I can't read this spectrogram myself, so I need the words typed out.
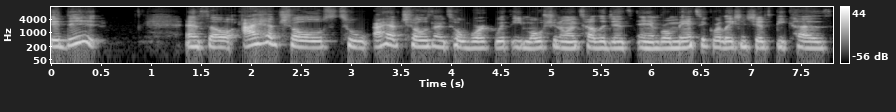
it did. And so I have chose to I have chosen to work with emotional intelligence in romantic relationships because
